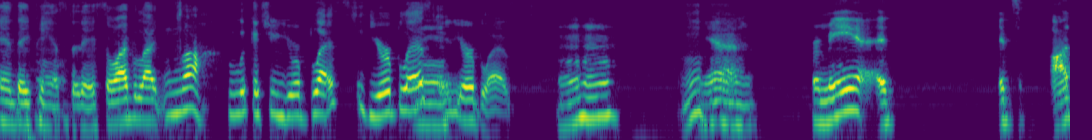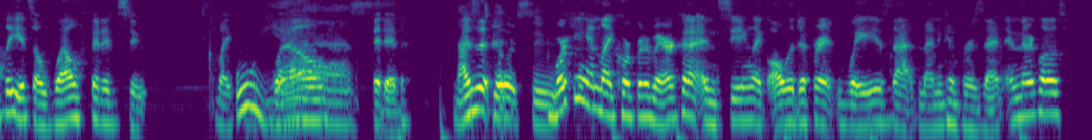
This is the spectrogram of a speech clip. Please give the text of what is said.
in their pants today. So I'd be like, look at you. You're blessed. You're blessed Mhm. and you're blessed. Mm-hmm. Mhm. Yeah. For me, it it's oddly it's a well fitted suit, like Ooh, well fitted. Nice Is it- tailored suit. Working in like corporate America and seeing like all the different ways that men can present in their clothes,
